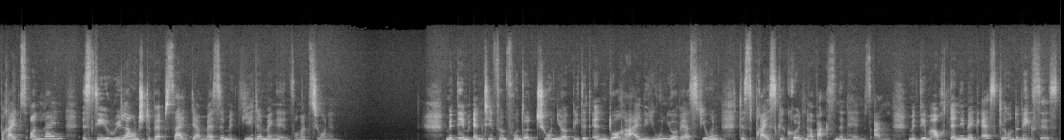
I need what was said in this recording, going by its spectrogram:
Bereits online ist die relaunched Website der Messe mit jeder Menge Informationen. Mit dem MT500 Junior bietet Endora eine Junior-Version des preisgekrönten Erwachsenenhelms an, mit dem auch Danny McEskill unterwegs ist.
